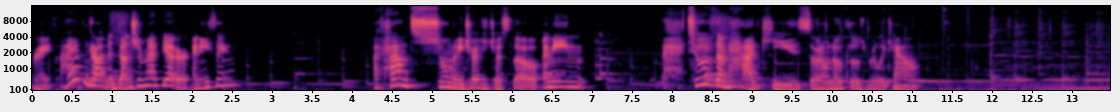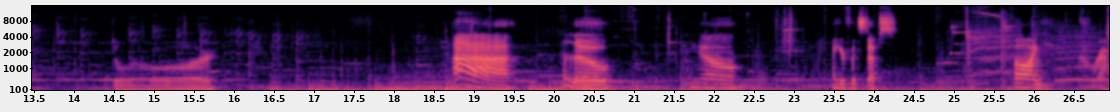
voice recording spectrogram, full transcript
Right, I haven't gotten a dungeon map yet or anything. I've found so many treasure chests though. I mean, two of them had keys, so I don't know if those really count. Door. Ah! Hello. You know, I hear footsteps. Oh, I'm... crap.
